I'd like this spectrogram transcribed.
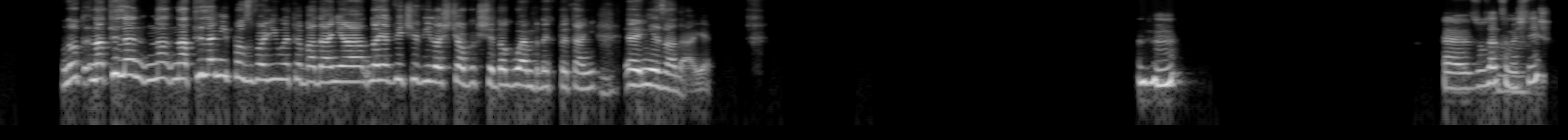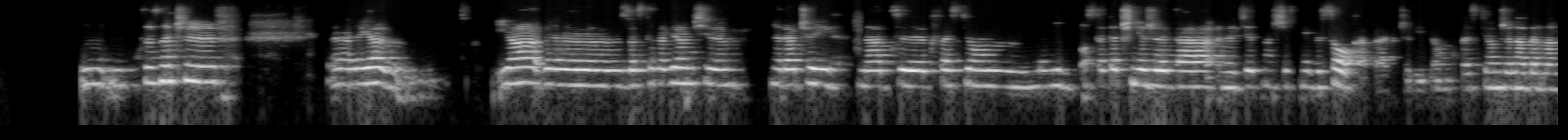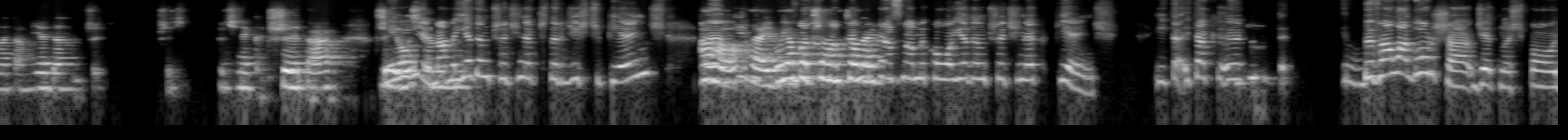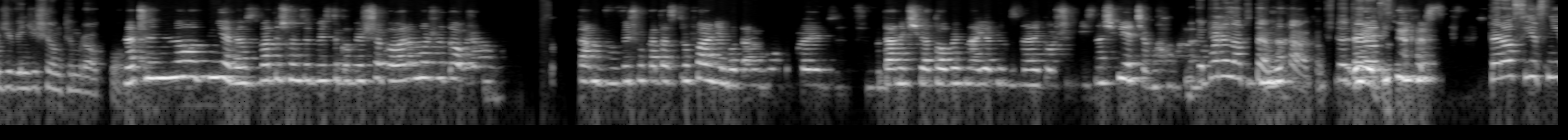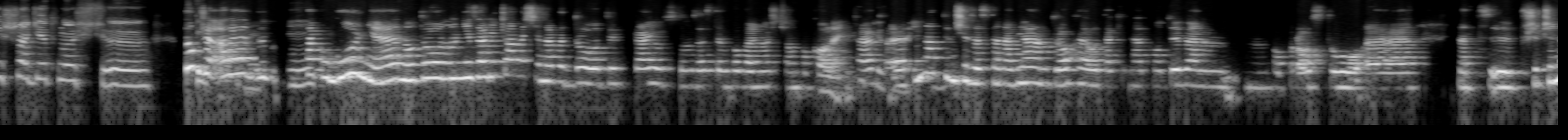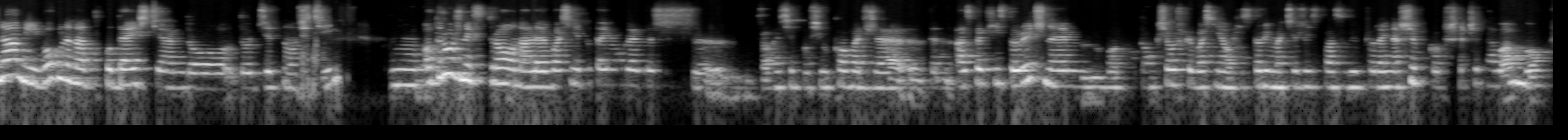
No, na, tyle, na, na tyle mi pozwoliły te badania, no jak wiecie, w ilościowych się dogłębnych pytań e, nie zadaje. Mhm. E, Zuza, co hmm. myślisz? To znaczy, e, ja, ja zastanawiałam się raczej nad y, kwestią no, ostatecznie, że ta y, dzietność jest niewysoka, tak? czyli tą kwestią, że nadal mamy tam 1,3, tak? Czyli nie, nie, mamy 1,45. A, e, okej, okay, bo ja patrzyłam wczoraj. Teraz mamy koło 1,5. I, ta, i tak y, mhm. bywała gorsza dzietność po 90 roku. Znaczy, no nie wiem, z 2021, ale może dobrze, tam wyszło katastrofalnie, bo tam było w ogóle w danych światowych na jednym z najgorszych miejsc na świecie w ogóle. To parę lat temu, no. tak. Teraz, teraz jest niższa dzietność. Y, Dobrze, ale mhm. tak ogólnie, no to no nie zaliczamy się nawet do tych krajów z tą zastępowalnością pokoleń, tak? E, I nad tym się zastanawiałam trochę, o takim nad motywem mm, po prostu, e, nad y, przyczynami, w ogóle nad podejściem do, do dzietności. Mm, od różnych stron, ale właśnie tutaj mogę też y, trochę się posiłkować, że ten aspekt historyczny, bo tą książkę właśnie o historii macierzyństwa sobie wczoraj na szybko przeczytałam, bo,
